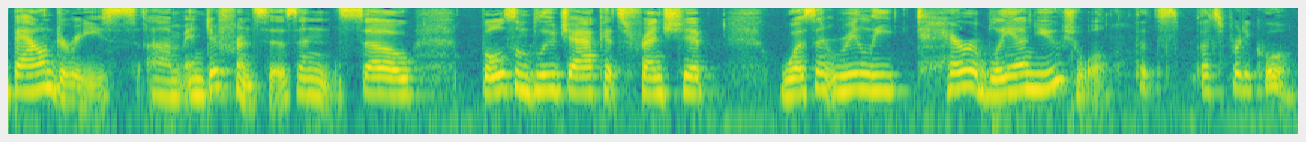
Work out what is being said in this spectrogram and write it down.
boundaries um, and differences. And so Bowles and Blue Jackets friendship wasn't really terribly unusual. That's that's pretty cool.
